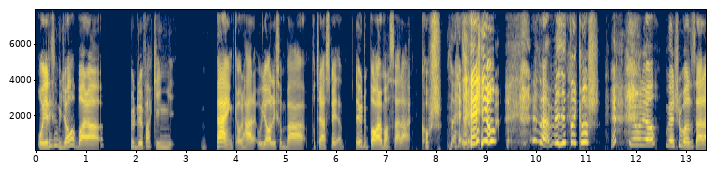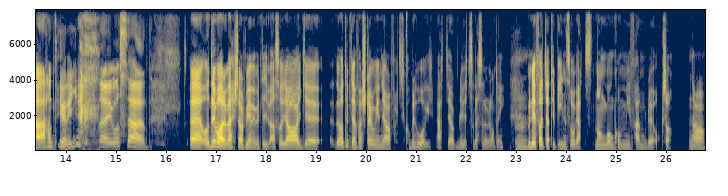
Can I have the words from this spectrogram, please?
och jag, liksom, jag bara gjorde fucking bank av det här och jag liksom bara på träslöjden. Jag gjorde bara massa här, kors. Nej. jo! Så här, vita kors. Gjorde jag. Men jag tror bara så här äh, hantering. Nej vad sad. Eh, och det var det värsta jag varit med om i mitt liv. Alltså jag, eh, det var typ den första gången jag faktiskt kommer ihåg att jag blivit så ledsen över någonting. Mm. Men det är för att jag typ insåg att någon gång kommer min farmor dö också. ja.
